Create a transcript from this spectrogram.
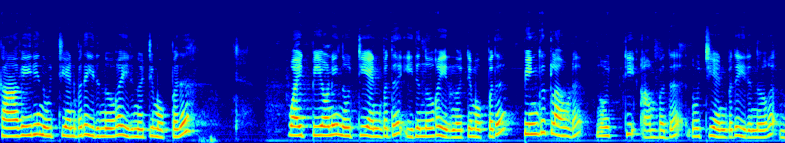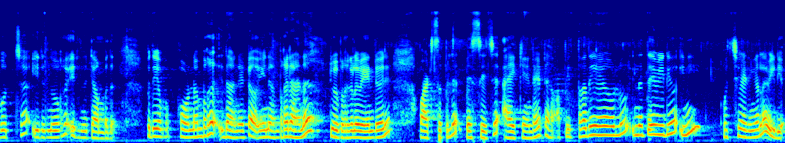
കാവേരി നൂറ്റി എൺപത് ഇരുന്നൂറ് ഇരുന്നൂറ്റി മുപ്പത് വൈറ്റ് പിയോണി നൂറ്റി എൺപത് ഇരുന്നൂറ് ഇരുന്നൂറ്റി മുപ്പത് പിങ്ക് ക്ലൗഡ് നൂറ്റി അമ്പത് നൂറ്റി എൺപത് ഇരുന്നൂറ്. ബുച്ച ഇരുന്നൂറ് ഇരുന്നൂറ്റമ്പത്. പുതിയ ഫോൺ നമ്പർ ഇതാണ് കേട്ടോ. ഈ നമ്പറിലാണ് ട്യൂബറുകൾ വേണ്ടവർ വാട്സപ്പിൽ മെസ്സേജ് അയക്കേണ്ട കേട്ടോ. അപ്പോൾ ഇത്രതേ ഉള്ളൂ ഇന്നത്തെ വീഡിയോ. ഇനി ഉച്ച കഴിഞ്ഞുള്ള വീഡിയോ.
